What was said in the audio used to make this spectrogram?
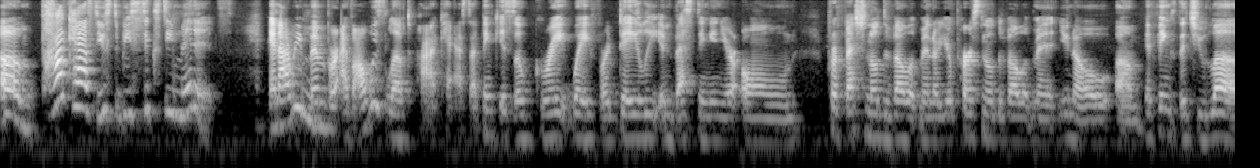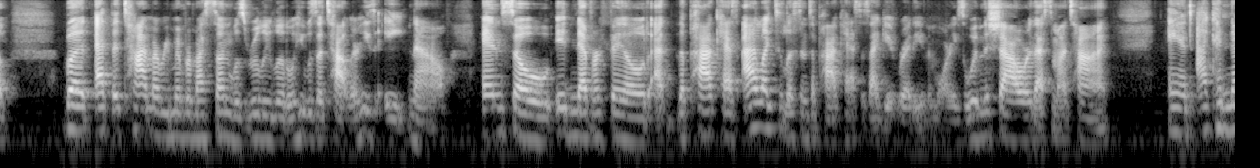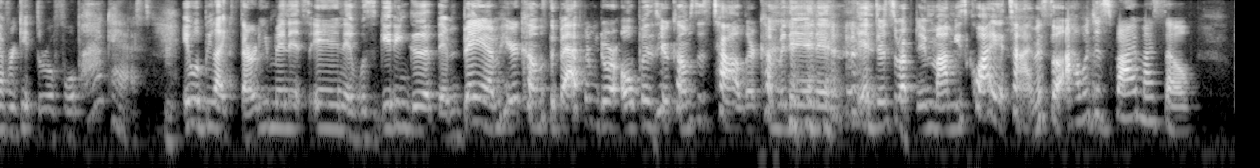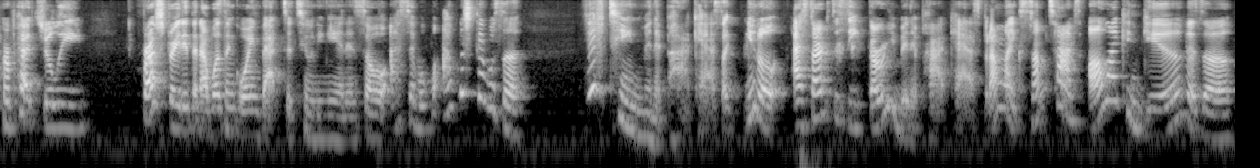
um, podcasts used to be sixty minutes. And I remember I've always loved podcasts. I think it's a great way for daily investing in your own professional development or your personal development, you know, um, and things that you love. But at the time, I remember my son was really little. He was a toddler. He's eight now. And so it never failed. At the podcast, I like to listen to podcasts as I get ready in the morning. So in the shower, that's my time. And I could never get through a full podcast. Hmm. It would be like 30 minutes in, it was getting good. Then, bam, here comes the bathroom door opens. Here comes this toddler coming in and, and disrupting mommy's quiet time. And so I would just find myself perpetually frustrated that I wasn't going back to tuning in. And so I said, well, I wish there was a 15 minute podcast. Like, you know, I started to see 30 minute podcasts, but I'm like, sometimes all I can give as a,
